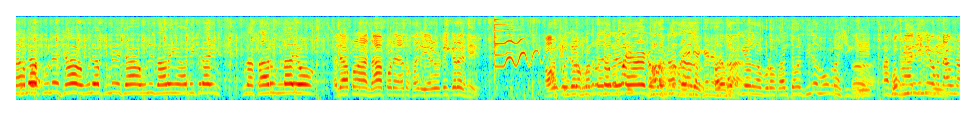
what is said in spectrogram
ના ઓલા પુલે જા ઓલા પુલે જા ઓલી જાળી આ કરાઈ ઓલા તારું લાયો. એટલે પણ આ ના પડે આ તો ખાલી એડવર્ટી કરે છે. આવું કોઈ જણ ફરતો તો ના પડો કાલ તમારે બીજો છોકરો શીખે. છોકરા કેટલી વખત આવું ને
